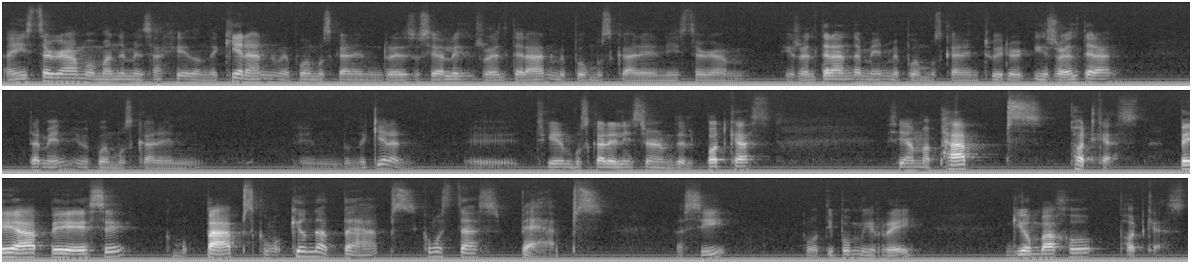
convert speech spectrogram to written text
a Instagram o manden mensaje donde quieran. Me pueden buscar en redes sociales Israel Terán, me pueden buscar en Instagram Israel Terán también, me pueden buscar en Twitter Israel Terán también y me pueden buscar en en donde quieran. Eh, si quieren buscar el Instagram del podcast, se llama Paps Podcast. P-A-P-S, como Paps, como ¿qué onda Paps? ¿Cómo estás Paps? Así, como tipo mi rey, guion bajo podcast.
